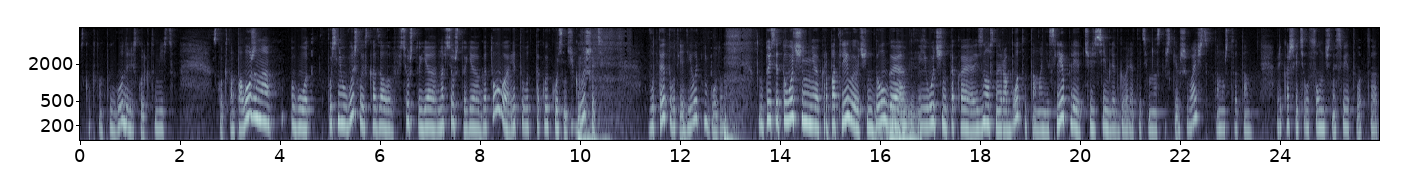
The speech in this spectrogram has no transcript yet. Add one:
сколько там, полгода или сколько-то месяцев. Сколько там положено. Вот. После него вышла и сказала, все, что я, на все, что я готова, это вот такой косинчик вышить. Вот это вот я делать не буду. Ну, то есть это очень кропотливая, очень долгая Долгий. и очень такая износная работа. Там они слепли, через 7 лет, говорят, эти монастырские вышивальщицы, потому что там рикошетил солнечный свет вот от,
